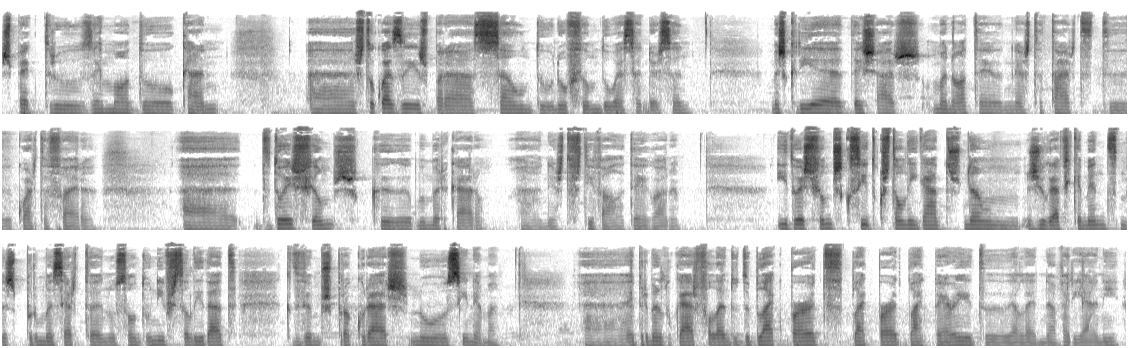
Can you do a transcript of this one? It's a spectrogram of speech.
Espectros em modo Cannes. Uh, estou quase a ir para a sessão do novo filme do Wes Anderson, mas queria deixar uma nota nesta tarde de quarta-feira uh, de dois filmes que me marcaram uh, neste festival até agora. E dois filmes que sinto que estão ligados não geograficamente, mas por uma certa noção de universalidade que devemos procurar no cinema. Uh, em primeiro lugar, falando de Blackbird, Blackbird Blackberry, de Elena Variani,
